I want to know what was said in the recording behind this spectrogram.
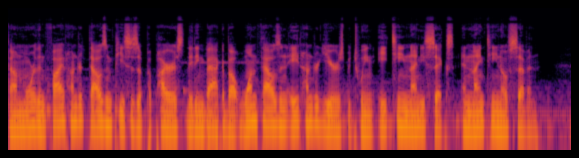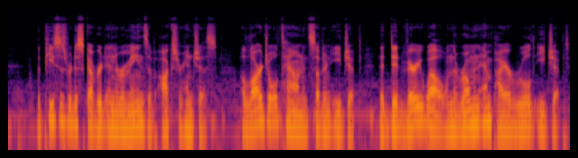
found more than 500,000 pieces of papyrus dating back about 1,800 years between 1896 and 1907. The pieces were discovered in the remains of Oxyrhynchus, a large old town in southern Egypt that did very well when the Roman Empire ruled Egypt.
